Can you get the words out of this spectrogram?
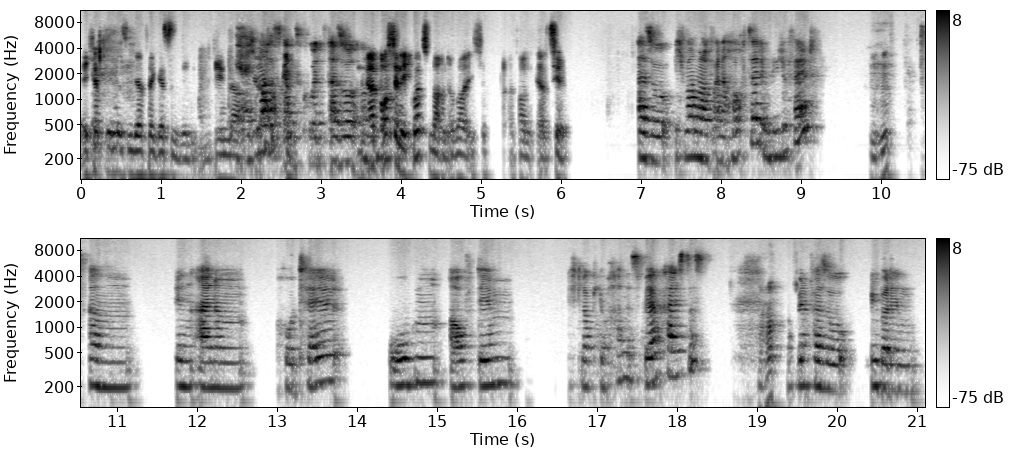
ich habe den jetzt wieder vergessen, den, den Namen. Ja, ich mache das ganz kurz. Also, ja, brauchst ja nicht kurz machen, aber ich einfach erzähl. Also, ich war mal auf einer Hochzeit in Bielefeld. Mhm. Ähm, in einem Hotel oben auf dem, ich glaube, Johannesberg heißt es. Aha. Auf jeden Fall so über den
